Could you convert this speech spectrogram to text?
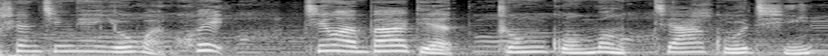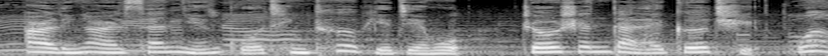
深今天有晚会，今晚八点，《中国梦家国情》二零二三年国庆特别节目，周深带来歌曲《问》，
